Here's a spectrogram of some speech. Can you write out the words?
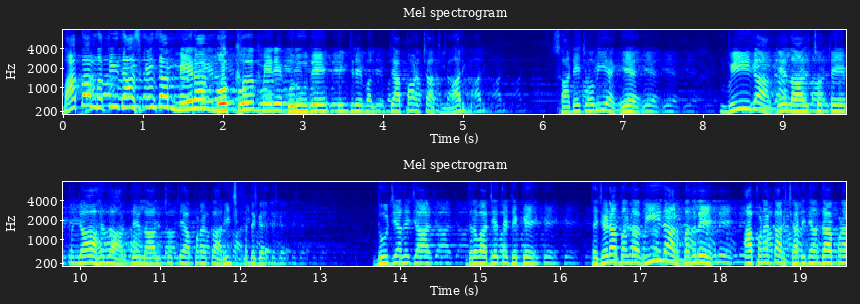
ਬਾਬਾ ਮਤੀ ਦਾਸ ਕਹਿੰਦਾ, ਮੇਰਾ ਮੁਖ ਮੇਰੇ ਗੁਰੂ ਦੇ ਪਿੰਜਰੇ ਵੱਲ ਤੇ ਆਪਾਂ ਹੁਣ ਝਾਤੀ ਮਾਰੀ। ਸਾਡੇ ਚੋਂ ਵੀ ਹੈਗੇ ਆ। 20000 ਦੇ ਲਾਲਚ ਉੱਤੇ 50000 ਦੇ ਲਾਲਚ ਉੱਤੇ ਆਪਣਾ ਘਰ ਹੀ ਛੱਡ ਗਏ। ਦੂਜਿਆਂ ਦੇ ਜਾ ਦਰਵਾਜ਼ੇ ਤੇ ਡਿੱਗੇ। ਤੇ ਜਿਹੜਾ ਬੰਦਾ 20000 ਬਦਲੇ ਆਪਣਾ ਘਰ ਛੱਡ ਜਾਂਦਾ, ਆਪਣਾ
